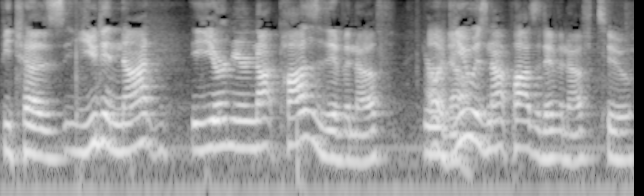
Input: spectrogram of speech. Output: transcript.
because you did not. You're you're not positive enough. Your Oh, review no. is not positive enough to.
